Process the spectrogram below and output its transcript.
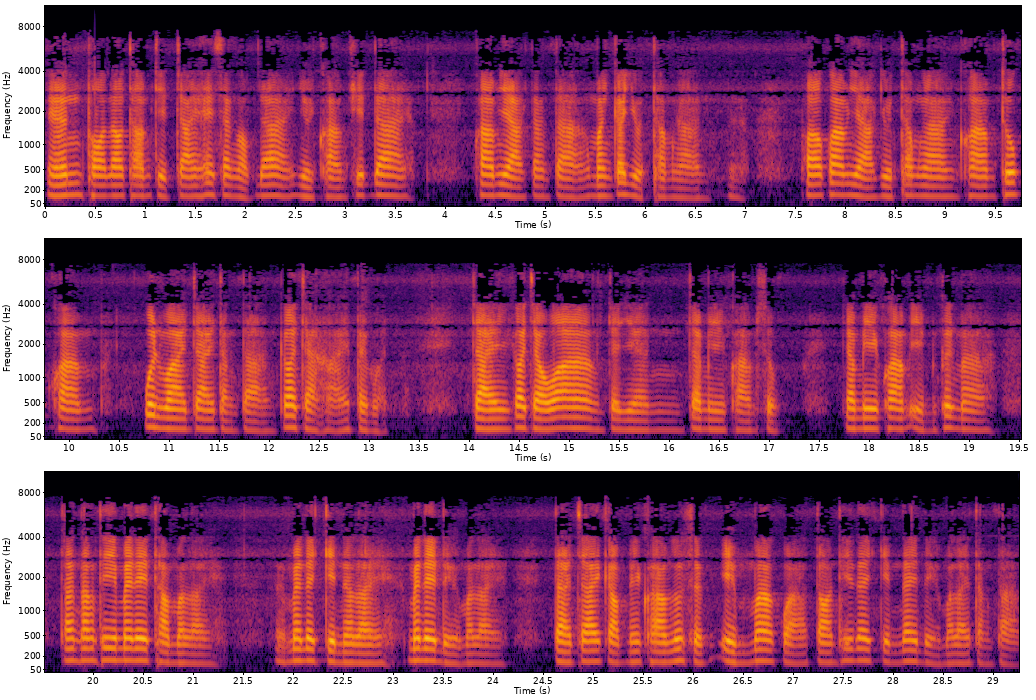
ดังนั้นพอเราทำจิตใจให้สงบได้ หยุดความคิดได้ ความอยากต่างๆ มันก็หยุดทำงาน พอความอยากหยุดทำงาน ความทุกข์ความวุ่นวายใจต่างๆ ก็จะหายไปหมด ใจก็จะว่างจะเย็นจะมีความสุข จะมีความอิ่มขึ้นมา ทั้งๆทที่ไม่ได้ทำอะไร ไม่ได้กินอะไร ไม่ได้ดื่มอะไร แต่ใจกลับมีความรู้สึกอิ่มมากกว่าตอนที่ได้กินได้ดื่มอะไรต่าง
